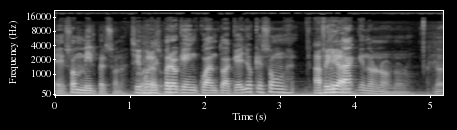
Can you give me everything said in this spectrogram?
eh, son mil personas Sí, por eso. pero que en cuanto a aquellos que son Afiliados. que están- que no no no no, no.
